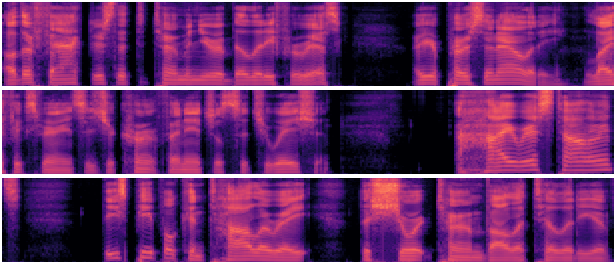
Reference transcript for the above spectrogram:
Other factors that determine your ability for risk are your personality, life experiences, your current financial situation. A high risk tolerance these people can tolerate the short term volatility of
